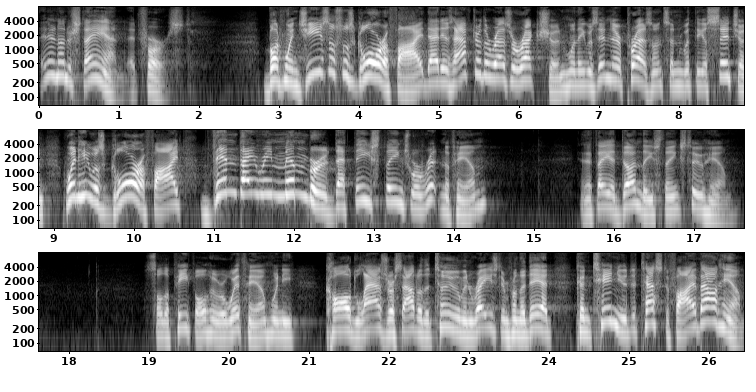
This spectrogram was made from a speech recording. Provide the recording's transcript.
they didn't understand at first. But when Jesus was glorified, that is, after the resurrection, when he was in their presence and with the ascension, when he was glorified, then they remembered that these things were written of him and that they had done these things to him. So the people who were with him when he called Lazarus out of the tomb and raised him from the dead continued to testify about him.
